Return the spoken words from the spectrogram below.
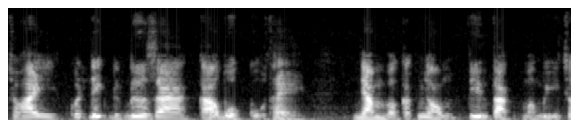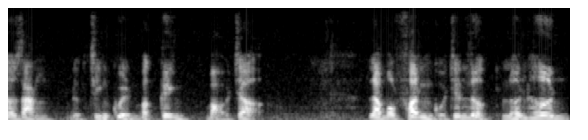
cho hay quyết định được đưa ra cáo buộc cụ thể nhằm vào các nhóm tin tặc mà Mỹ cho rằng được chính quyền Bắc Kinh bảo trợ, là một phần của chiến lược lớn hơn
